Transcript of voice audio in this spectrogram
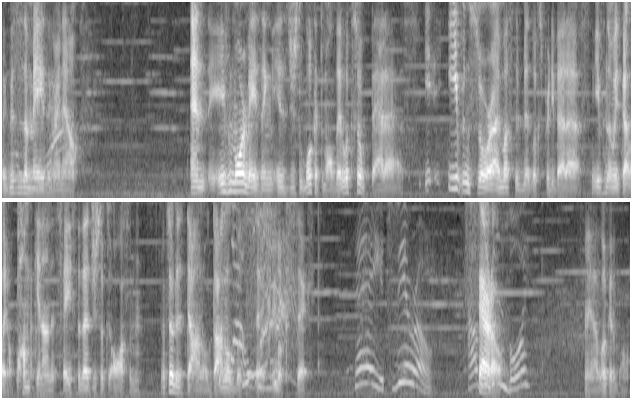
Like this is amazing right now. And even more amazing is just look at them all. They look so badass. E even Sora, I must admit, looks pretty badass. Even though he's got like a pumpkin on his face, but that just looks awesome. And so does Donald. Donald looks sick. Looks sick. Hey, it's Zero. How's Zero. been, boy? Yeah, look at them all.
